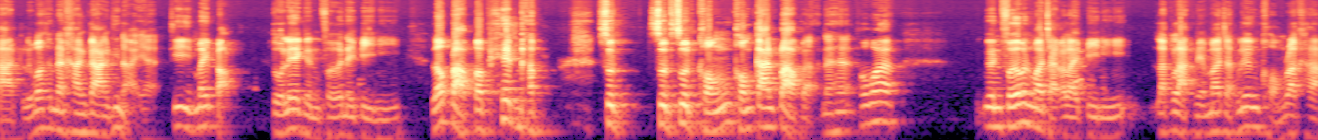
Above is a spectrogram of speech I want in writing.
าสตร์หรือว่าธนาคารกลางที่ไหนอะที่ไม่ปรับตัวเลขเงินเฟ้อในปีนี้ แล้วปรับประเภทแบบสุดสุดสุดของของการปรับอะนะฮะเพราะว่าเงินเฟ้อมันมาจากอะไรปีนี้ หลักๆเนี่ยมาจากเรื่องของราคา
